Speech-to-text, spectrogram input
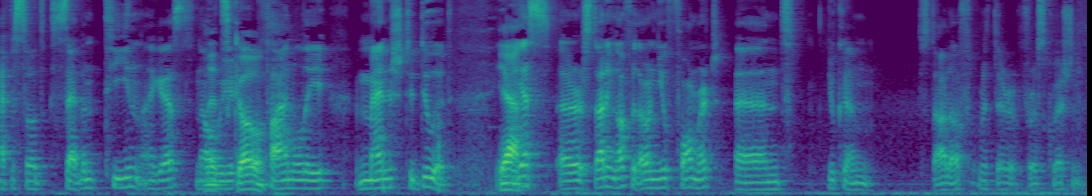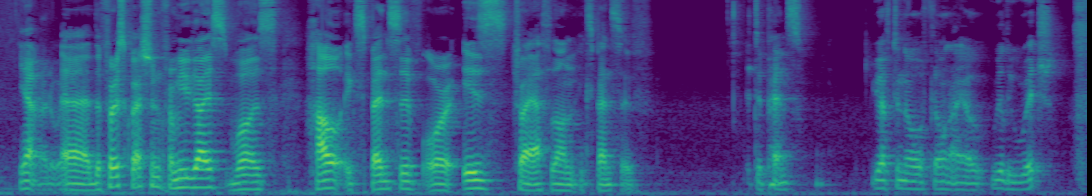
episode 17, I guess. Now Let's we go. finally managed to do it. Yeah. Yes, uh, starting off with our new format, and you can start off with the first question. Yeah. Way. Uh, the first question from you guys was how expensive or is triathlon expensive? It depends. You have to know if Flo and I are really rich.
